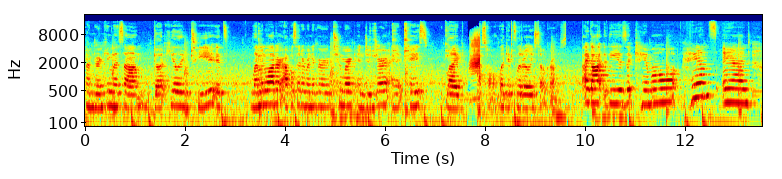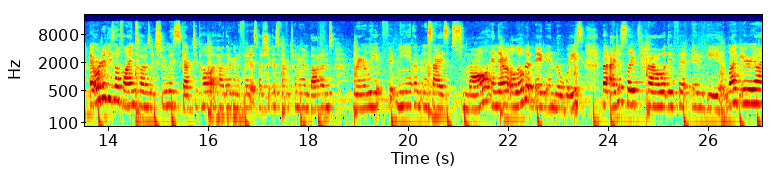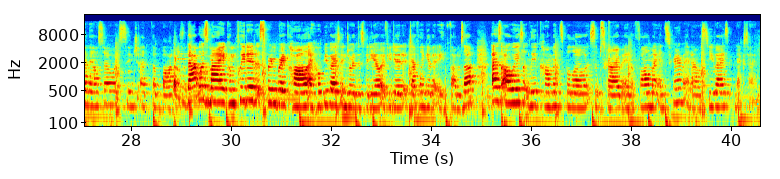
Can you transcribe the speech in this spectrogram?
I'm drinking this um, gut healing tea. It's lemon water, apple cider vinegar, turmeric, and ginger, and it tastes like asshole. Like it's literally so gross. I got these camo pants and I ordered these offline so I was extremely skeptical of how they're going to fit especially because Forever 21 bottoms rarely fit me. I'm in a size small and they're a little bit big in the waist, but I just liked how they fit in the leg area and they also cinch at the bottom. That was my completed spring break haul. I hope you guys enjoyed this video. If you did, definitely give it a thumbs up. As always, leave comments below, subscribe, and follow my Instagram, and I will see you guys next time.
